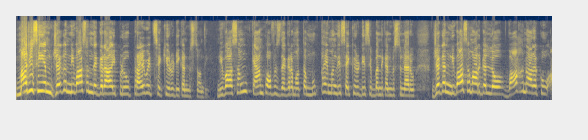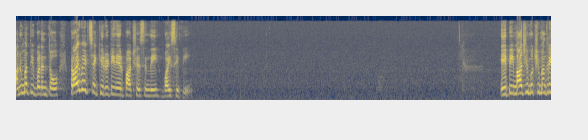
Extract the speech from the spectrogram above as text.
మాజీ సీఎం జగన్ నివాసం దగ్గర ఇప్పుడు ప్రైవేట్ సెక్యూరిటీ కనిపిస్తోంది. నివాసం క్యాంప్ ఆఫీస్ దగ్గర మొత్తం ముప్పై మంది సెక్యూరిటీ సిబ్బంది కనిపిస్తున్నారు. జగన్ నివాస మార్గంలో వాహనాలకు అనుమతి ఇవ్వడంతో ప్రైవేట్ సెక్యూరిటీని ఏర్పాటు చేసింది వైసీపీ. ఏపీ మాజీ ముఖ్యమంత్రి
